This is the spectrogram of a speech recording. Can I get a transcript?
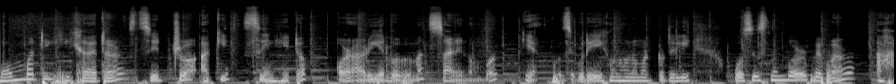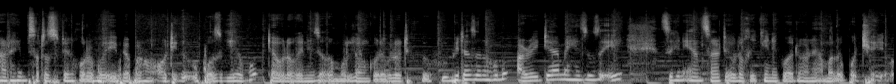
মমবাতি শিখা এটাৰ চিত্ৰ আঁকি চিহ্নিত কৰা আৰু ইয়াৰ বাবে আমাক চাৰি নম্বৰ। দিয়া হৈছে গতিকে এইখন হ'ল আমাৰ ট'টেলি পঁচিছ নম্বৰ পেপাৰ আশা ৰাখিম ছাত্ৰ ছাত্ৰীসকলৰ বাবে এই পেপাৰখন অতিকৈ উপযোগী হ'ব তেওঁলোকে নিজকে মূল্যায়ন কৰিবলৈ অতিকৈ সুবিধাজনক হ'ব। আৰু এতিয়া আমি আহিছোঁ যে এই যিখিনি এনচাৰ তেওঁলোকে কেনেকুৱা ধৰণে আমালৈ পঠিয়াই দিব।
